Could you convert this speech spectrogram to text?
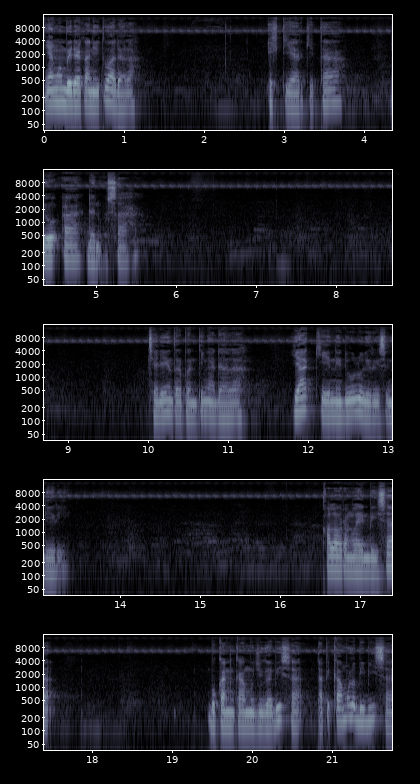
Yang membedakan itu adalah ikhtiar kita, doa dan usaha. Jadi yang terpenting adalah yakini dulu diri sendiri. Kalau orang lain bisa, bukan kamu juga bisa, tapi kamu lebih bisa.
